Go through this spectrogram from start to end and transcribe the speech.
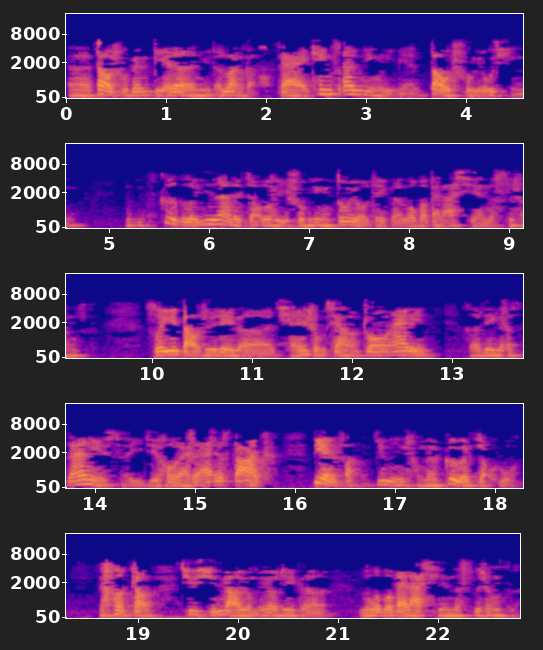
呃，到处跟别的女的乱搞，在 King's Landing 里面到处留情，各个阴暗的角落里，说不定都有这个劳勃·拜拉席恩的私生子，所以导致这个前首相 John Allen 和这个 Stannis 以及后来的 Ed Stark 遍访金陵城的各个角落，然后找去寻找有没有这个罗伯·拜拉席恩的私生子。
